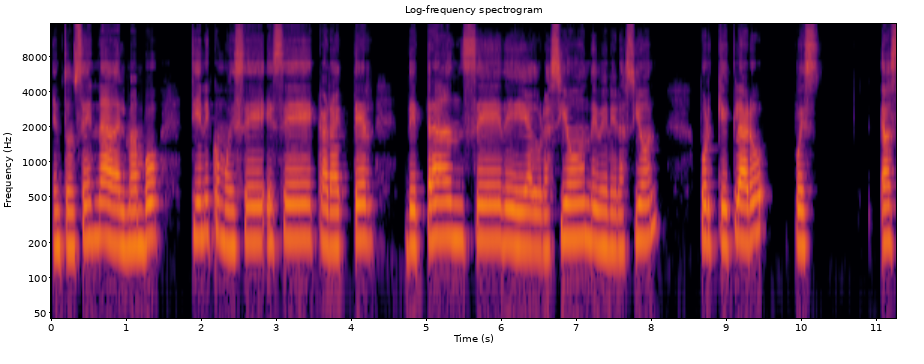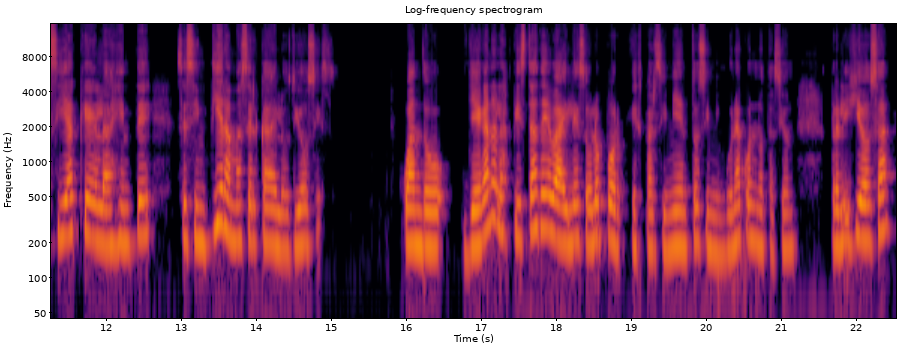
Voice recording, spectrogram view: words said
Entonces, nada, el mambo tiene como ese, ese carácter de trance, de adoración, de veneración, porque claro, pues hacía que la gente se sintiera más cerca de los dioses. Cuando llegan a las pistas de baile solo por esparcimiento, sin ninguna connotación religiosa,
